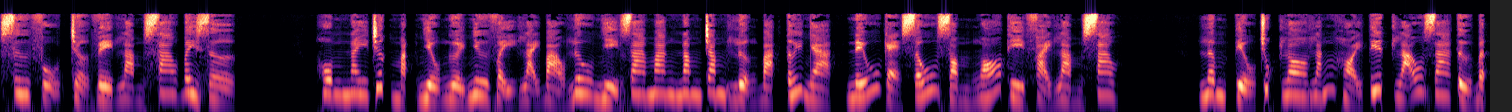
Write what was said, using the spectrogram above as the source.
Sư phụ trở về làm sao bây giờ? Hôm nay trước mặt nhiều người như vậy lại bảo lưu nhị ra mang 500 lượng bạc tới nhà, nếu kẻ xấu dòm ngó thì phải làm sao? Lâm Tiểu Trúc lo lắng hỏi tiết lão ra tử bật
